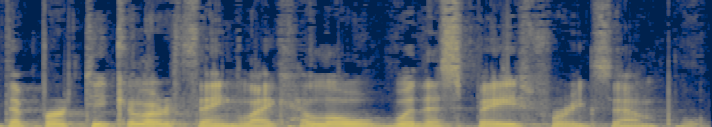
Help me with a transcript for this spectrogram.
the particular thing like hello with a space for example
